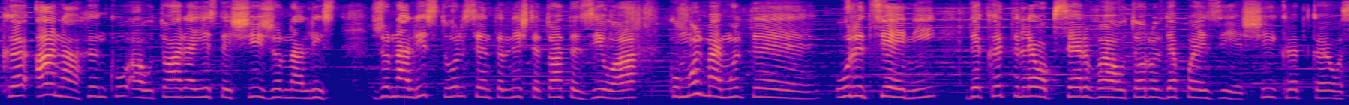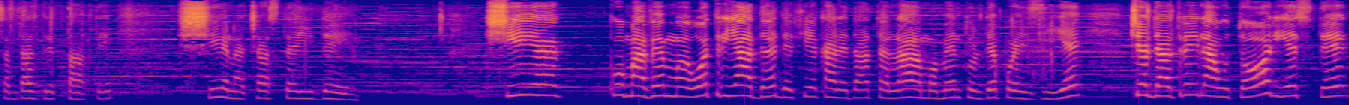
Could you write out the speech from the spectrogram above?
că Ana Hâncu, autoarea, este și jurnalist. Jurnalistul se întâlnește toată ziua cu mult mai multe urățenii decât le observă autorul de poezie și cred că o să-mi dați dreptate și în această idee. Și cum avem o triadă de fiecare dată la momentul de poezie, cel de-al treilea autor este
